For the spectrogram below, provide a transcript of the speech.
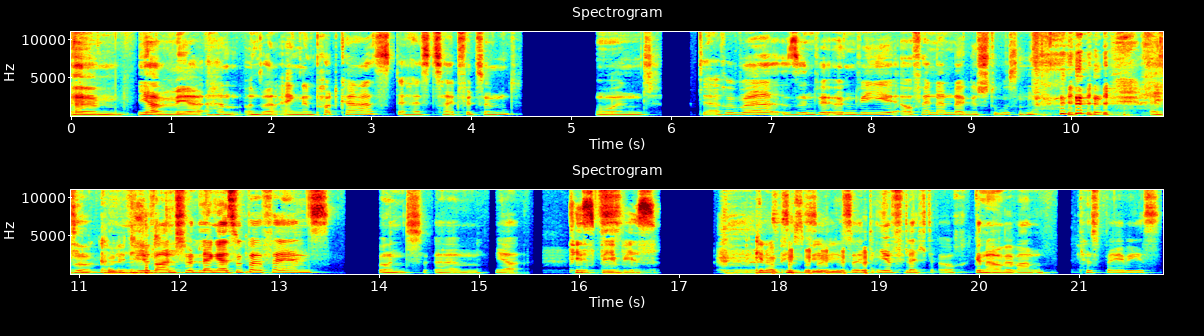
Ähm, ja, wir haben unseren eigenen Podcast, der heißt Zeit für Zimt. Und darüber sind wir irgendwie aufeinander gestoßen. also Kollidiert. wir waren schon länger Superfans und ähm, ja. Pissbabys. Genau, Piss Babys. Seid ihr vielleicht auch, genau, wir waren Piss Babies.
